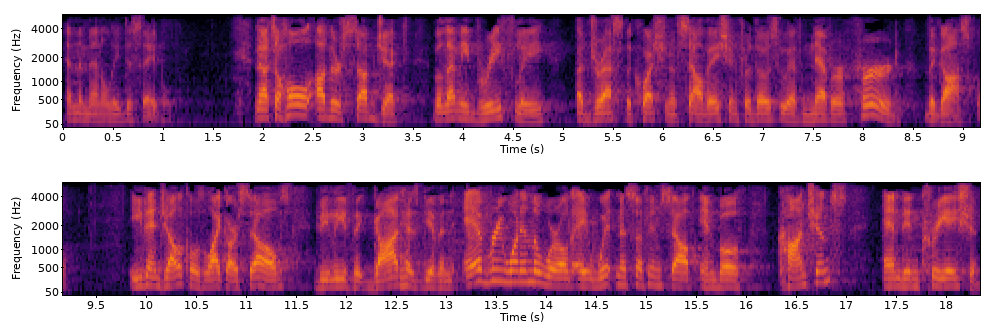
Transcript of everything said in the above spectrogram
and the mentally disabled. Now, it's a whole other subject but let me briefly address the question of salvation for those who have never heard the gospel. Evangelicals like ourselves believe that God has given everyone in the world a witness of himself in both conscience and in creation.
